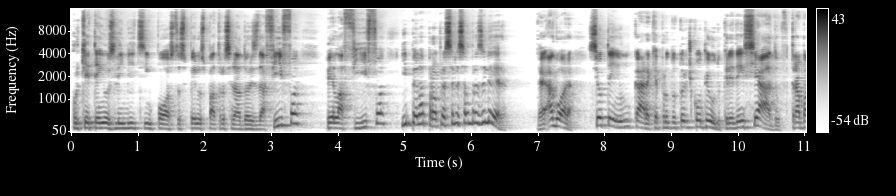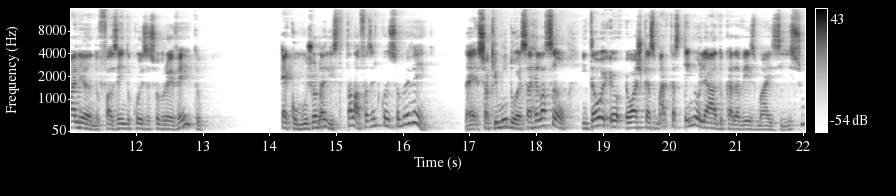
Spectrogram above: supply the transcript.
porque tem os limites impostos pelos patrocinadores da FIFA, pela FIFA e pela própria seleção brasileira. É, agora, se eu tenho um cara que é produtor de conteúdo, credenciado, trabalhando, fazendo coisas sobre o evento, é como um jornalista tá lá fazendo coisas sobre o evento. Né? Só que mudou essa relação. Então eu, eu acho que as marcas têm olhado cada vez mais isso.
